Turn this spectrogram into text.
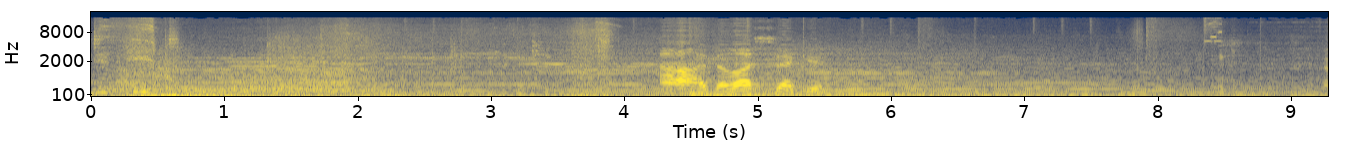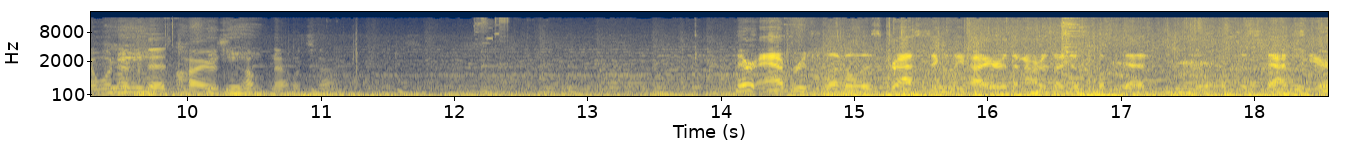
Defeat. Ah, the last second. Wonder if that of the tire's... Oh, no, it's not. Their average level is drastically higher than ours. I just looked at the stats here.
